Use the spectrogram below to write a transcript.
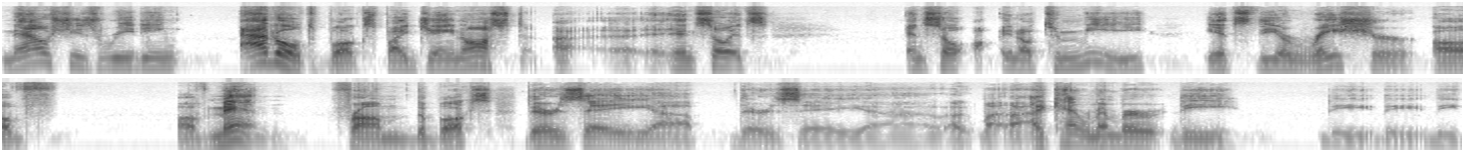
now she's reading adult books by Jane Austen. Uh, uh, and so it's, and so uh, you know, to me, it's the erasure of of men from the books. There's a uh, there's a uh, I can't remember the the the the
